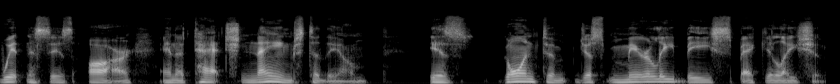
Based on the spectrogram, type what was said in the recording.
witnesses are and attach names to them is going to just merely be speculation.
